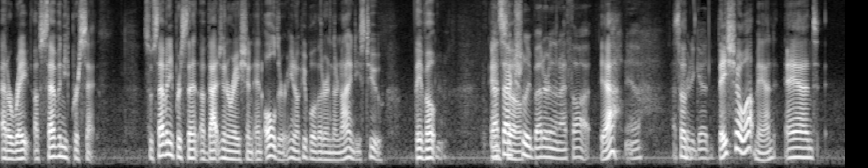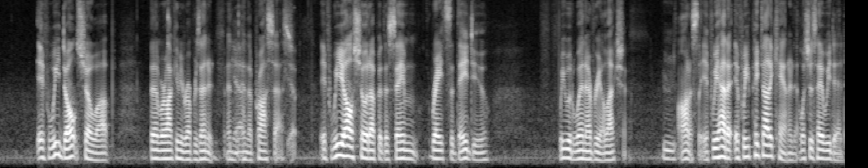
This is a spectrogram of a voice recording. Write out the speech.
at a rate of 70%. So 70% of that generation and older, you know, people that are in their 90s too, they vote. And That's so- actually better than I thought. yeah. Yeah. That's So pretty good. They show up, man. And if we don't show up, then we're not going to be represented in, Yeah. in the process. Yep. If we all showed up at the same rates that they do, we would win every election. Mm. Honestly, if we had a, if we picked out a candidate, let's just say we did,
